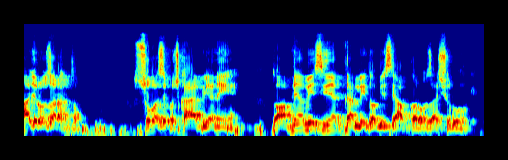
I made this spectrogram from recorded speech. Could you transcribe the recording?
آج روزہ رکھتا ہوں۔ صبح سے کچھ کھایا پیا نہیں ہے، تو آپ نے ابھی سینت کر لی تو ابھی سے آپ کا روزہ شروع ہو گیا۔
